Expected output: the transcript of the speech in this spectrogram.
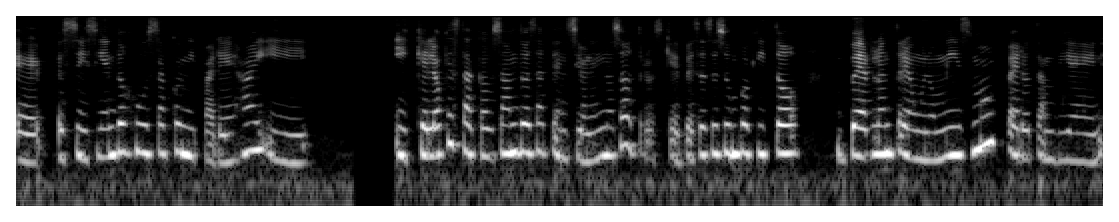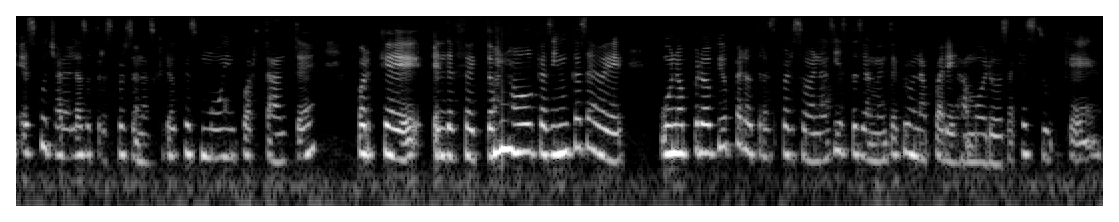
eh, estoy siendo justa con mi pareja y, y qué es lo que está causando esa tensión en nosotros, que a veces es un poquito verlo entre uno mismo, pero también escuchar a las otras personas creo que es muy importante porque el defecto no casi nunca se ve uno propio, pero otras personas y especialmente con una pareja amorosa que, que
